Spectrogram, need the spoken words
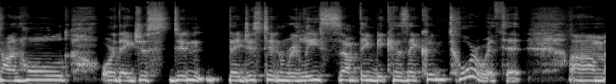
on hold or they just didn't they just didn't release something because they couldn't tour with it. Um,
